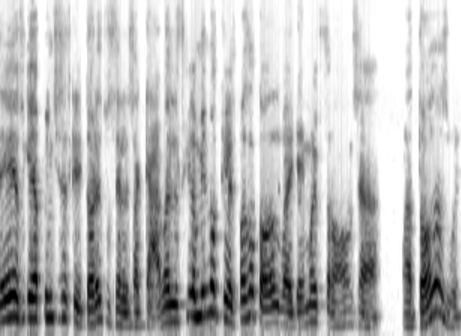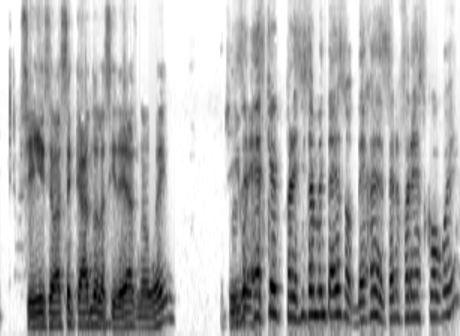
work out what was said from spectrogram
Sí, es que ya pinches escritores, pues se les acaba. Es que lo mismo que les pasa a todos, güey. Game of Thrones, a, a todos, güey. Sí, se va secando las ideas, ¿no, güey? Sí, Pues es que precisamente eso, deja de ser fresco, güey.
